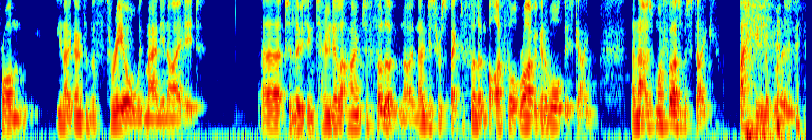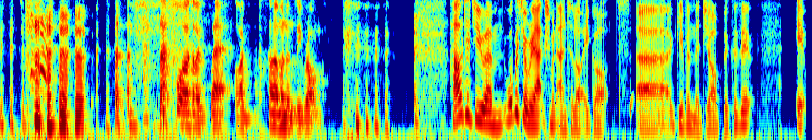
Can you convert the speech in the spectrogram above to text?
From you know going from the three all with Man United uh, to losing two 0 at home to Fulham. No, no disrespect to Fulham, but I thought right, we're going to walk this game, and that was my first mistake. Backing the Blues. That's why I don't bet. I'm permanently wrong. How did you um what was your reaction when Ancelotti got uh given the job because it it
